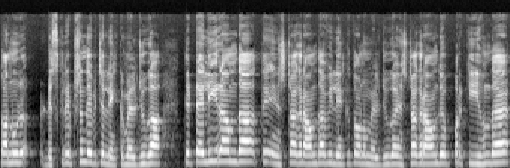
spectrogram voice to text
ਤੁਹਾਨੂੰ ਡਿਸਕ੍ਰਿਪਸ਼ਨ ਦੇ ਵਿੱਚ ਲਿੰਕ ਮਿਲ ਜੂਗਾ, ਤੇ ਟੈਲੀਗ੍ਰਾਮ ਦਾ ਤੇ ਇੰਸਟਾਗ੍ਰਾਮ ਦਾ ਵੀ ਲਿੰਕ ਤੁਹਾਨੂੰ ਮਿਲ ਜੂਗਾ। ਇੰਸਟਾਗ੍ਰਾਮ ਦੇ ਉੱਪਰ ਕੀ ਹੁੰਦਾ ਹੈ?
